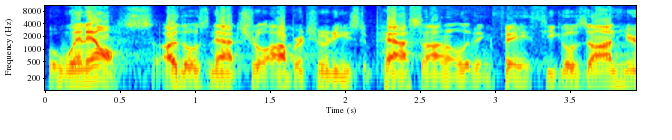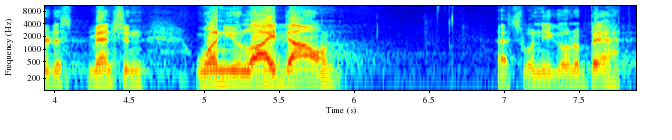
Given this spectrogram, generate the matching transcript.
Well, when else are those natural opportunities to pass on a living faith? He goes on here to mention when you lie down. That's when you go to bed.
